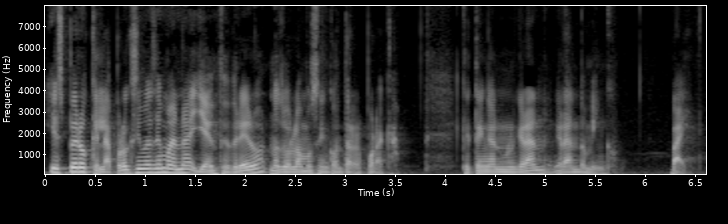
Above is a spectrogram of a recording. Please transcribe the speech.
y espero que la próxima semana, ya en febrero, nos volvamos a encontrar por acá. Que tengan un gran, gran domingo. Bye.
